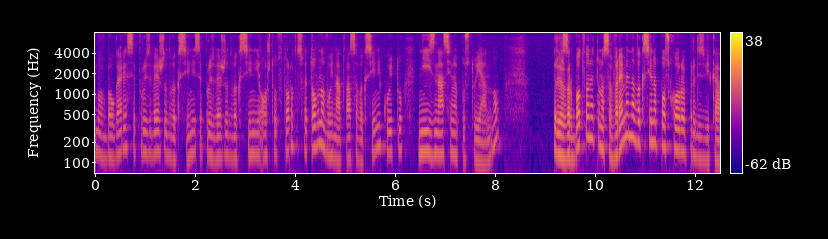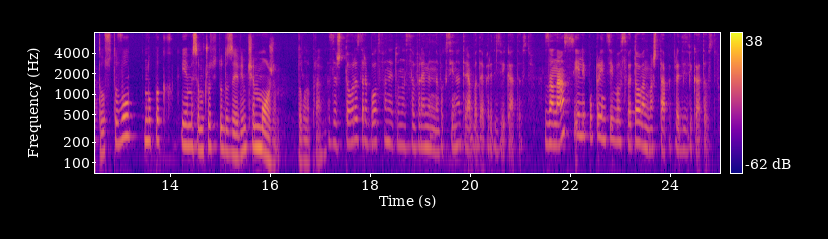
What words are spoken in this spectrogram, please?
в България се произвеждат вакцини, се произвеждат вакцини още от Втората световна война. Това са вакцини, които ние изнасяме постоянно. Разработването на съвременна вакцина по-скоро е предизвикателство, но пък имаме самочувствието да заявим, че можем да го направим. Защо разработването на съвременна вакцина трябва да е предизвикателство? За нас или по принцип в световен мащаб е предизвикателство?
